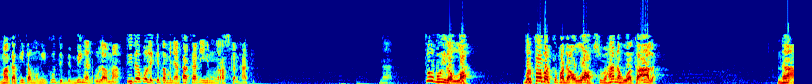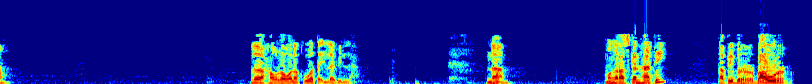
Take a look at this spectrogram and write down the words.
Maka kita mengikuti bimbingan ulama. Tidak boleh kita menyatakan ini mengeraskan hati. Nah, tubuh ilallah. Bertobat kepada Allah subhanahu wa ta'ala. Nah. La hawla wa la quwata illa billah. Nah. Mengeraskan hati tapi berbaur,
